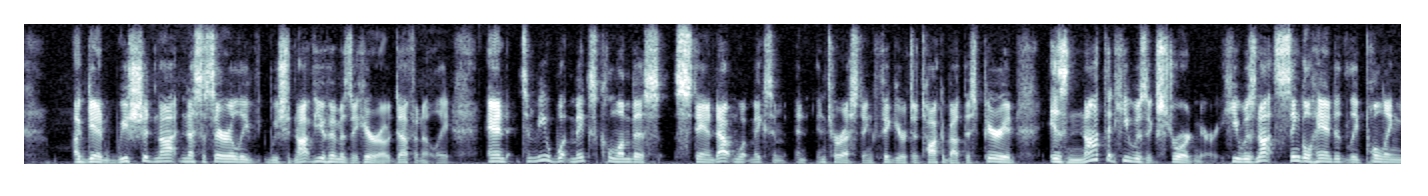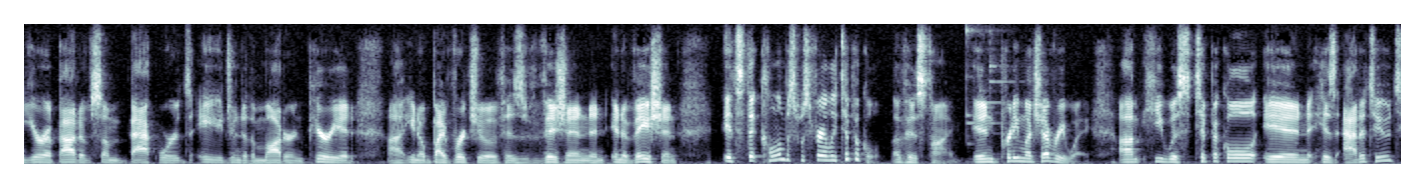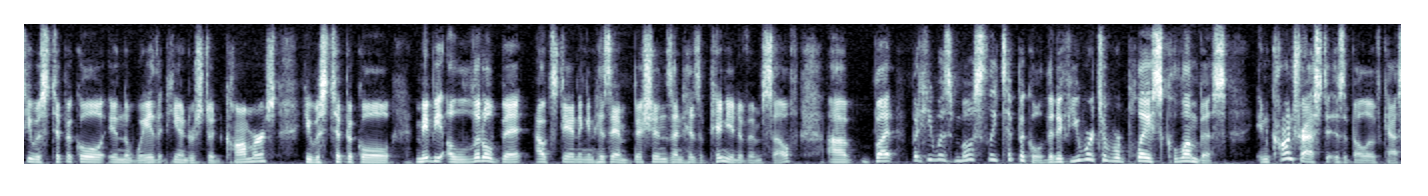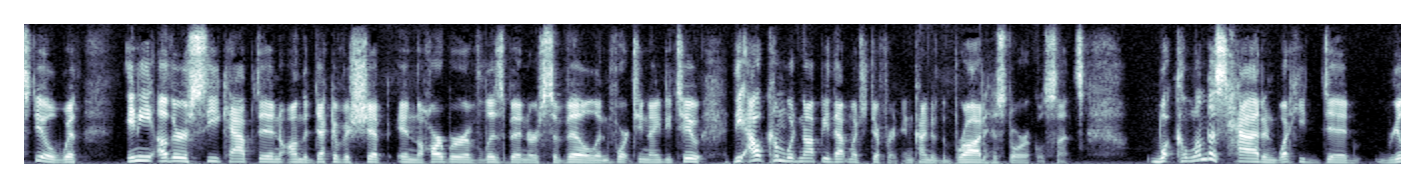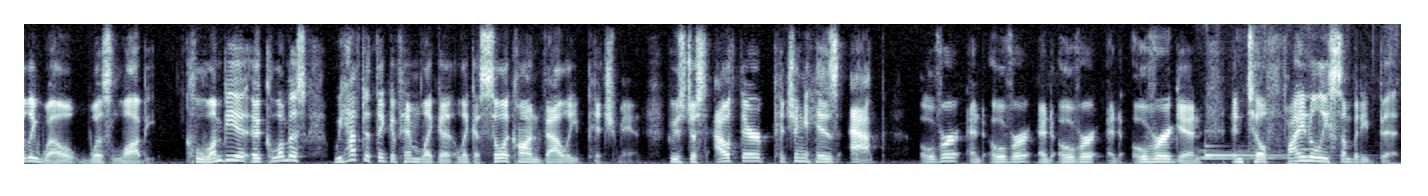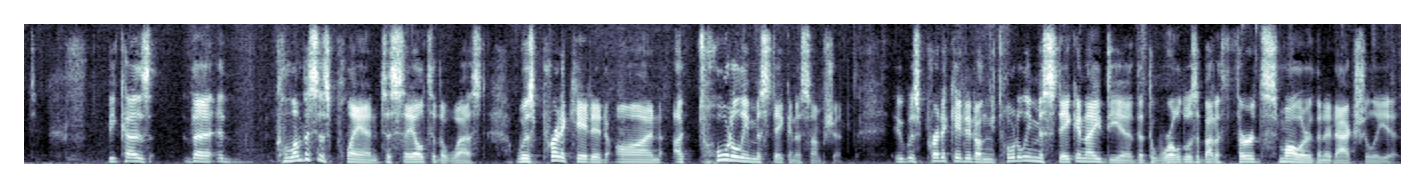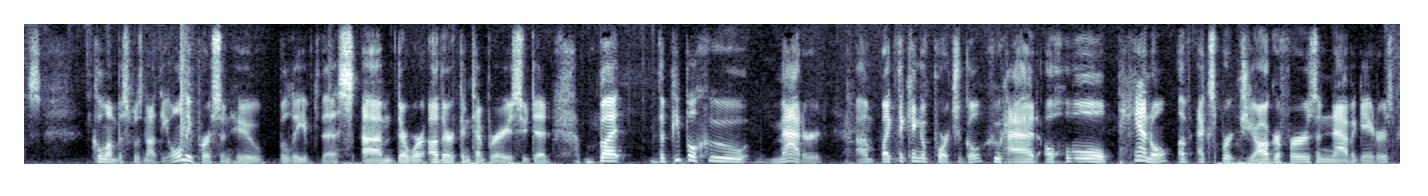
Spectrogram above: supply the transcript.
again, we should not necessarily we should not view him as a hero, definitely. And to me, what makes Columbus stand out and what makes him an interesting figure to talk about this period is not that he was extraordinary. He was not single-handedly pulling Europe out of some backwards age into the modern period, uh, you know, by virtue of his vision and innovation. It's that Columbus was fairly typical of his time in pretty much every way. Um, he was typical in his attitudes. He was typical in the way that he understood commerce. He was typical, maybe a little bit outstanding in his ambitions and his opinion of himself. Uh, but but he was mostly typical that if you were to replace Columbus, in contrast to Isabella of Castile, with any other sea captain on the deck of a ship in the harbor of Lisbon or Seville in 1492, the outcome would not be that much different in kind of the broad historical sense. What Columbus had and what he did really well was lobby Columbia, uh, Columbus, we have to think of him like a like a Silicon Valley pitchman who's just out there pitching his app over and over and over and over again until finally somebody bit. Because the Columbus's plan to sail to the west was predicated on a totally mistaken assumption. It was predicated on the totally mistaken idea that the world was about a third smaller than it actually is. Columbus was not the only person who believed this. Um, there were other contemporaries who did, but the people who mattered, um, like the King of Portugal, who had a whole panel of expert geographers and navigators,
